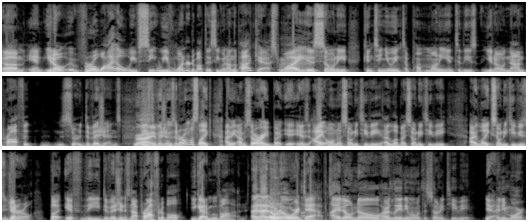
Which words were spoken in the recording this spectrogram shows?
um, and you know, for a while we've seen we've wondered about this even on the podcast. Why Mm-hmm. is Sony continuing to pump money into these you know nonprofit sort of divisions? Right. These divisions that are almost like I mean, I'm sorry, but it is I own a Sony TV. I love my Sony TV. I like Sony TVs in general. But if the division is not profitable, you got to move on And I don't or, know or adapt. I don't know hardly anyone with a Sony TV. Yeah. Anymore.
